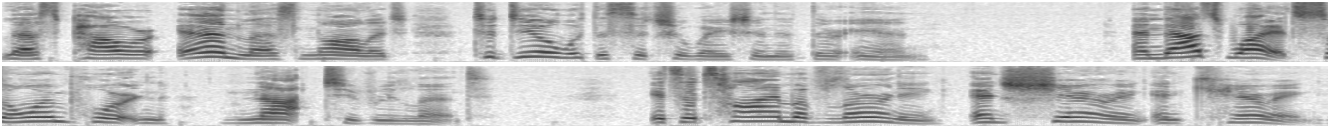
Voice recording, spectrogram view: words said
less power, and less knowledge to deal with the situation that they're in. And that's why it's so important not to relent. It's a time of learning and sharing and caring.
